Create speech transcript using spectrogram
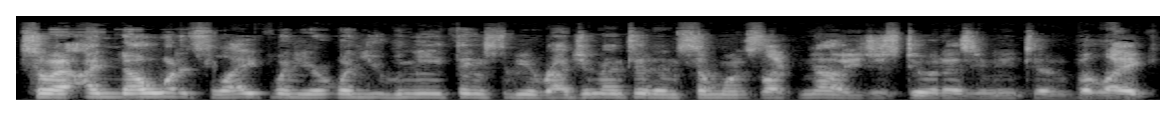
So I know what it's like when you're when you need things to be regimented and someone's like, no, you just do it as you need to. But like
